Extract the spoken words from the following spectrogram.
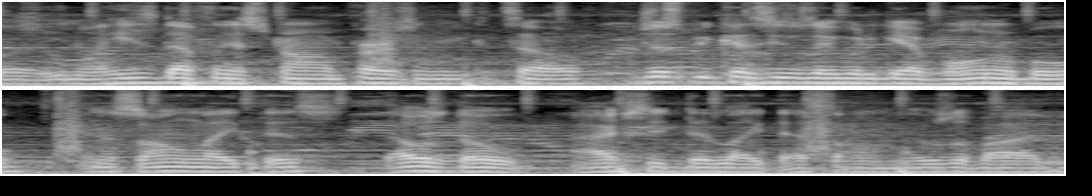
but you know, he's definitely a strong person. You can tell just because he was able to get vulnerable in a song like this. That was dope. I actually did like that song. It was a vibe,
